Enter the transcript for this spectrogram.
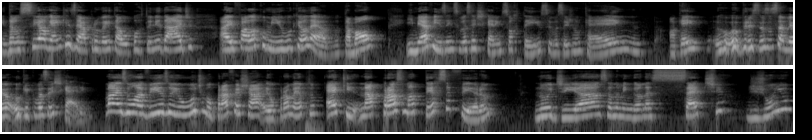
Então, se alguém quiser aproveitar a oportunidade, aí fala comigo que eu levo, tá bom? E me avisem se vocês querem sorteio, se vocês não querem, ok? Eu preciso saber o que, que vocês querem. Mais um aviso e o último para fechar, eu prometo, é que na próxima terça-feira, no dia, se eu não me engano, é 7 de junho,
